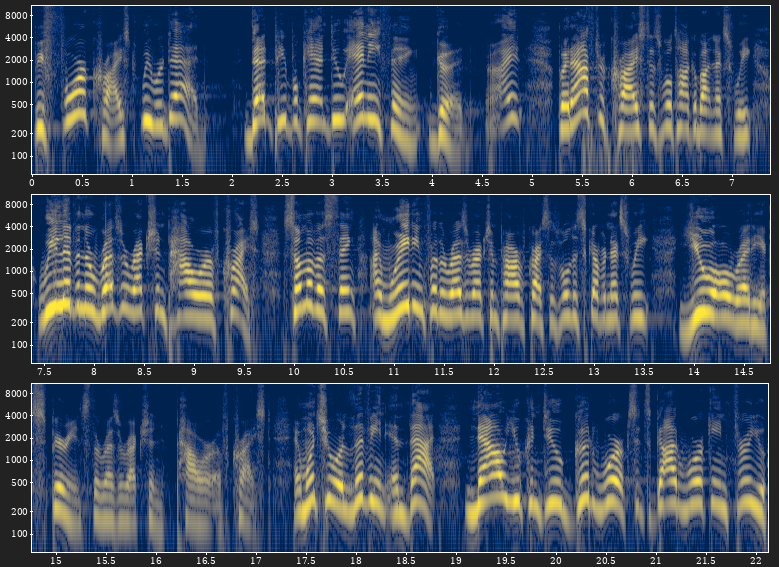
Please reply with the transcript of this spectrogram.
Before Christ, we were dead. Dead people can't do anything good, right? But after Christ, as we'll talk about next week, we live in the resurrection power of Christ. Some of us think, I'm waiting for the resurrection power of Christ. As we'll discover next week, you already experienced the resurrection power of Christ. And once you are living in that, now you can do good works. It's God working through you.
